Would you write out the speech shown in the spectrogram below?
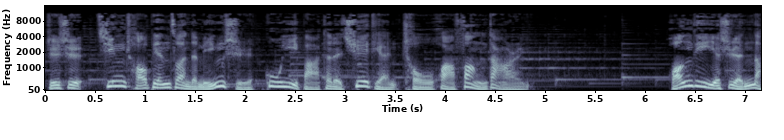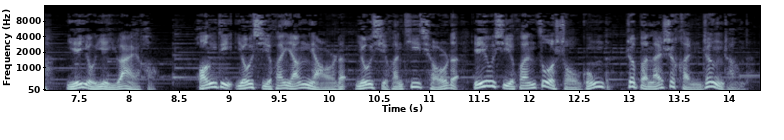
只是清朝编撰的明史故意把他的缺点丑化放大而已。皇帝也是人呐，也有业余爱好。皇帝有喜欢养鸟的，有喜欢踢球的，也有喜欢做手工的，这本来是很正常的。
